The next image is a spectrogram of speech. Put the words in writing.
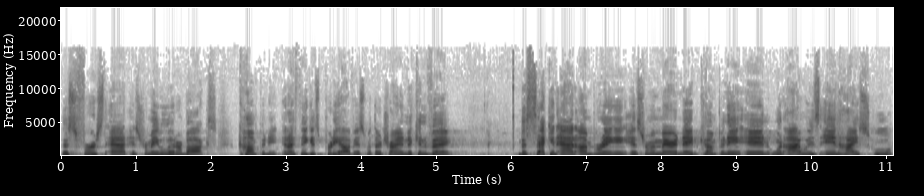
This first ad is from a litter box company, and I think it's pretty obvious what they're trying to convey. The second ad I'm bringing is from a marinade company. And when I was in high school,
